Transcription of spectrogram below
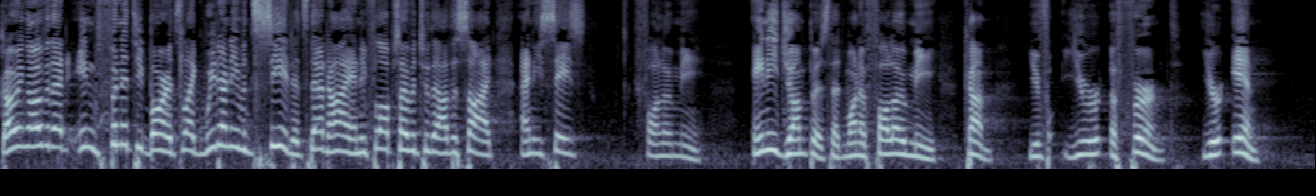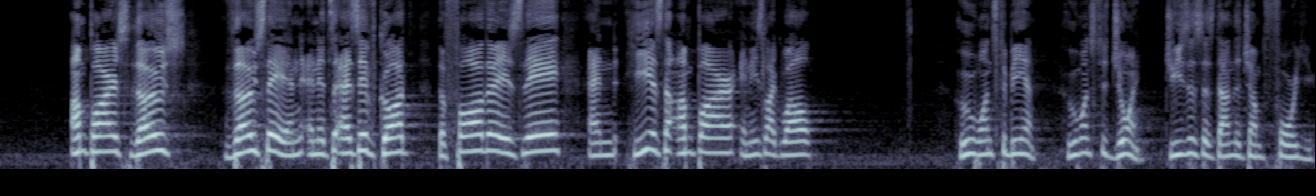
going over that infinity bar. It's like we don't even see it. It's that high. And he flops over to the other side and he says, Follow me. Any jumpers that want to follow me, come. You've, you're affirmed. You're in. Umpires, those, those there. And, and it's as if God, the Father, is there and he is the umpire. And he's like, Well, who wants to be in? Who wants to join? Jesus has done the jump for you.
